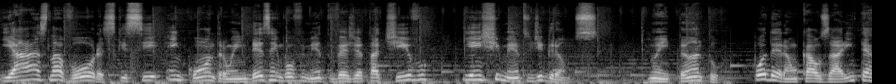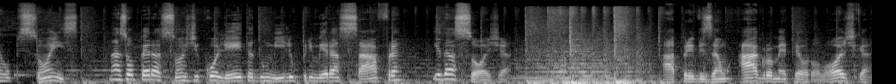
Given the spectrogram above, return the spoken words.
e às lavouras que se encontram em desenvolvimento vegetativo e enchimento de grãos. No entanto, poderão causar interrupções nas operações de colheita do milho primeira safra e da soja. A previsão agrometeorológica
